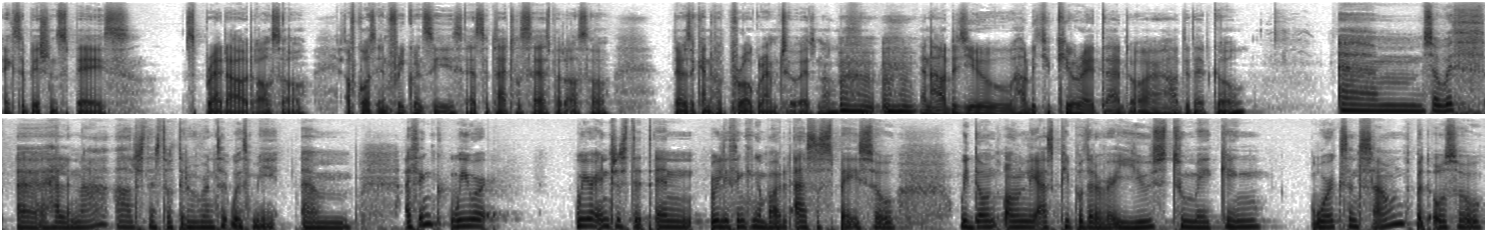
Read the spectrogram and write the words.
exhibition space spread out also of course in frequencies as the title says but also there's a kind of a program to it no? Mm-hmm, mm-hmm. and how did you how did you curate that or how did that go? Um, so with uh, Helena Aðalsteinsdóttir who runs it with me um, I think we were we are interested in really thinking about it as a space. So we don't only ask people that are very used to making works and sound but also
